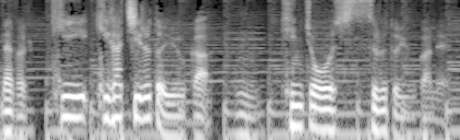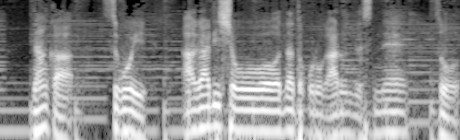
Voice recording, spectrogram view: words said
なんか気、気が散るというか、うん、緊張するというかね、なんか、すごい、上がり症なところがあるんですね。そう。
